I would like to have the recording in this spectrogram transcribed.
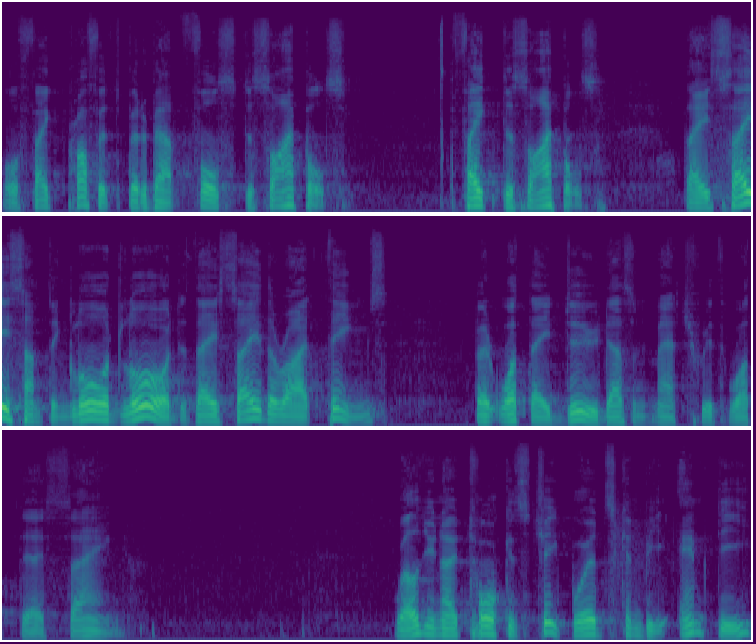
or fake prophets, but about false disciples. Fake disciples. They say something, Lord, Lord. They say the right things, but what they do doesn't match with what they're saying. Well, you know, talk is cheap. Words can be empty,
